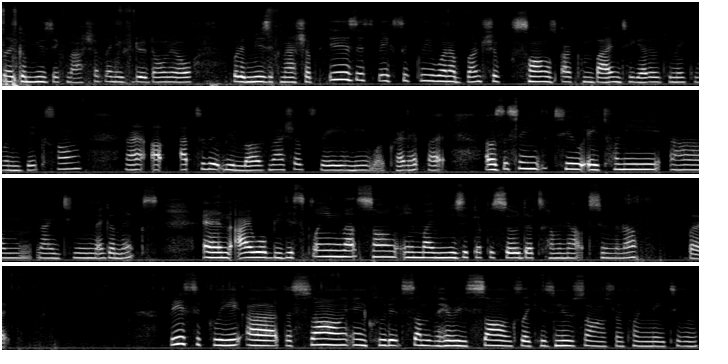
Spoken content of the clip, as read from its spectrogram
like a music mashup, and if you don't know what a music mashup is, it's basically when a bunch of songs are combined together to make one big song. And I absolutely love mashups, they need more credit. But I was listening to a 2019 mega mix, and I will be displaying that song in my music episode that's coming out soon enough. But basically, uh, the song included some of Harry's songs, like his new songs from 2018,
